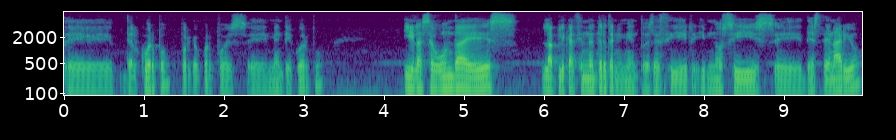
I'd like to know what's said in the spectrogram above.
eh, del cuerpo, porque el cuerpo es eh, mente y cuerpo. Y la segunda es la aplicación de entretenimiento, es decir, hipnosis eh, de escenario,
